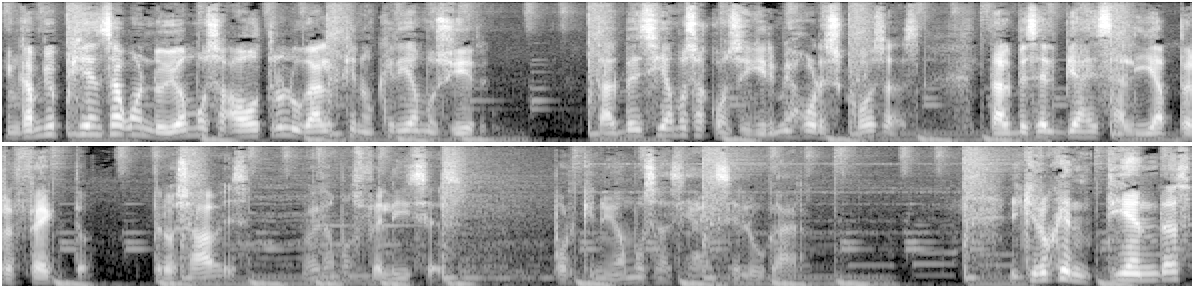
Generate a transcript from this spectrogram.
En cambio, piensa cuando íbamos a otro lugar que no queríamos ir. Tal vez íbamos a conseguir mejores cosas, tal vez el viaje salía perfecto, pero sabes, no éramos felices porque no íbamos hacia ese lugar. Y quiero que entiendas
